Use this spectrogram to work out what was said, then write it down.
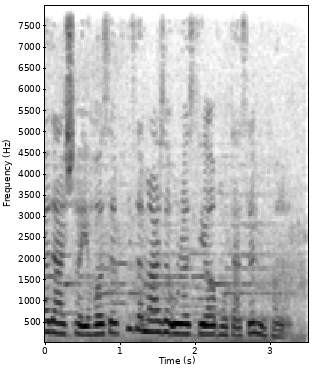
و دشت های حاصلخیز مرز اوراسیا متصل می کند.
